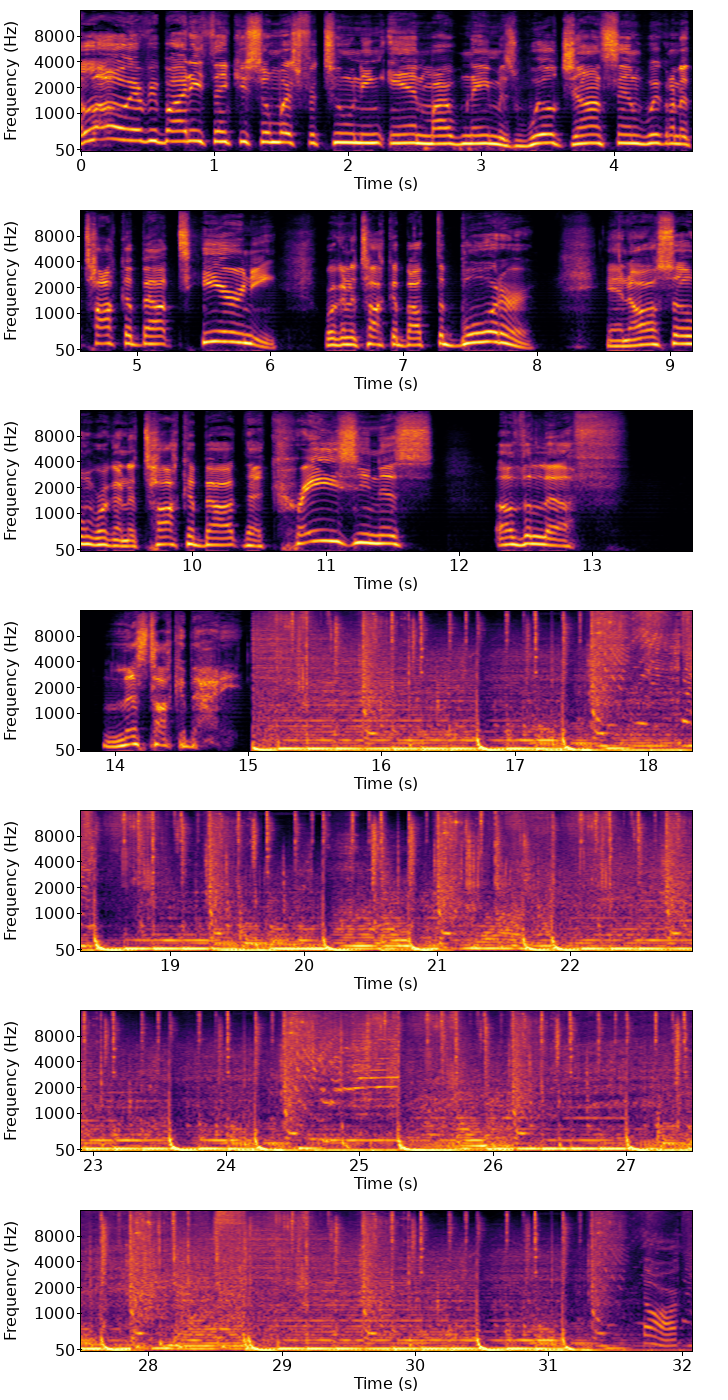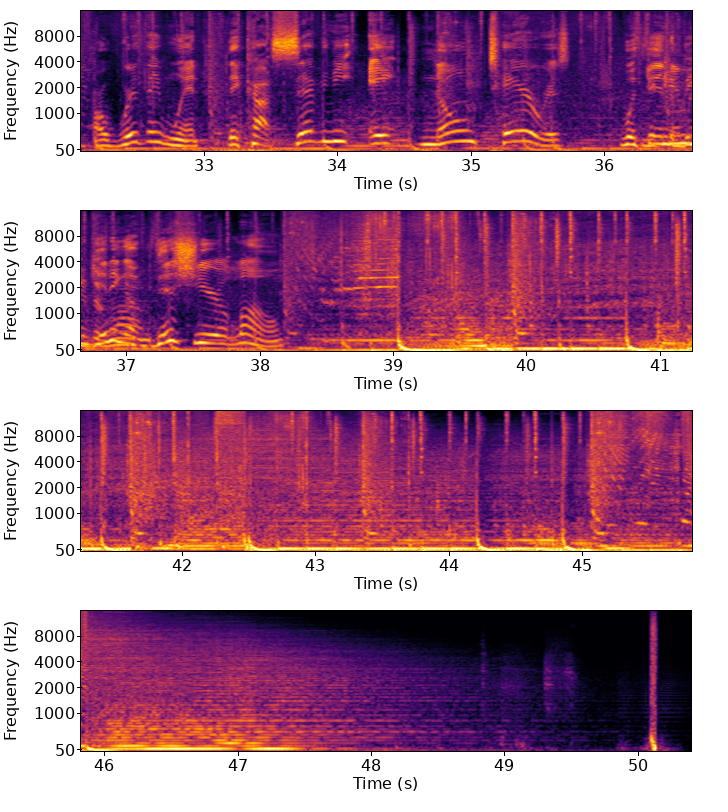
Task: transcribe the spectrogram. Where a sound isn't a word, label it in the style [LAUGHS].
Hello, everybody. Thank you so much for tuning in. My name is Will Johnson. We're going to talk about tyranny. We're going to talk about the border. And also, we're going to talk about the craziness of the left. Let's talk about it. Or where they went. They caught 78 known terrorists within the beginning of this year alone.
